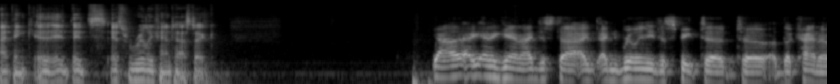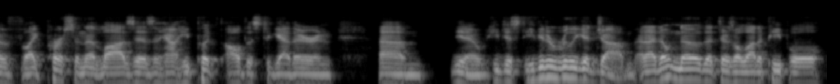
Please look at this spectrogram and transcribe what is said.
i think. It, it's it's really fantastic. Yeah I, and again i just uh, I, I really need to speak to to the kind of like person that Laws is and how he put all this together. And um you know, he just he did a really good job. And I don't know that there's a lot of people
